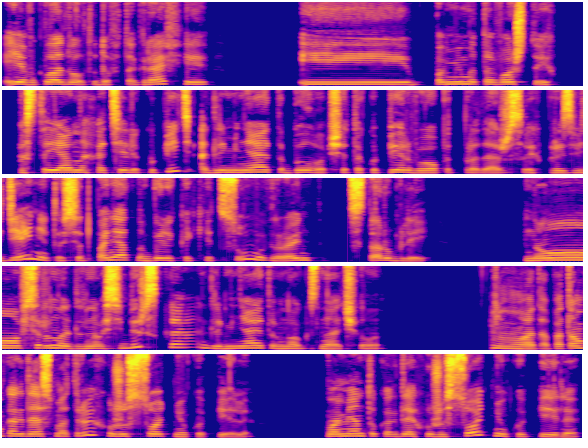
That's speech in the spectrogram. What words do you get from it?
и я выкладывала туда фотографии. И помимо того, что их постоянно хотели купить, а для меня это был вообще такой первый опыт продажи своих произведений. То есть это, понятно, были какие-то суммы в районе 100 рублей. Но все равно для Новосибирска для меня это много значило. Вот. А потом, когда я смотрю, их уже сотню купили. К моменту, когда их уже сотню купили,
